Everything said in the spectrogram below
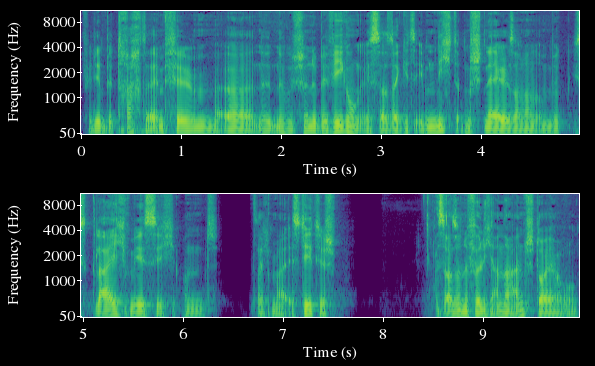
für den Betrachter im Film äh, eine, eine schöne Bewegung ist. Also da geht es eben nicht um schnell, sondern um möglichst gleichmäßig und, sag ich mal, ästhetisch. Ist also eine völlig andere Ansteuerung.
